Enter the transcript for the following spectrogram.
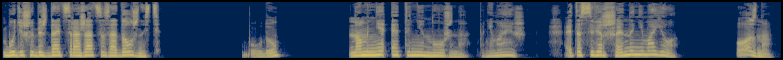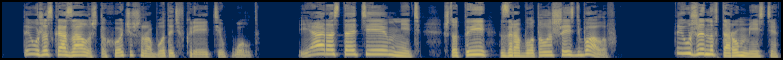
Будешь убеждать сражаться за должность? Буду. Но мне это не нужно, понимаешь? Это совершенно не мое. Поздно. Ты уже сказала, что хочешь работать в Creative World. Я растотемнить, что ты заработала 6 баллов. Ты уже на втором месте.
